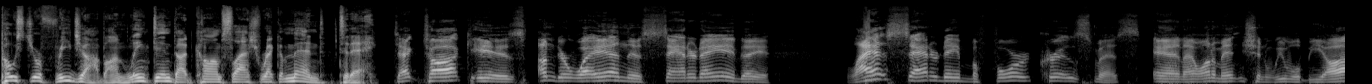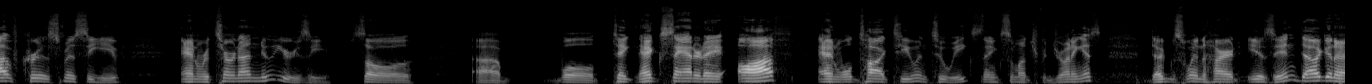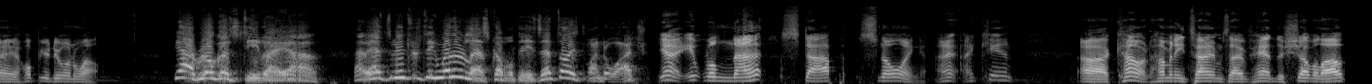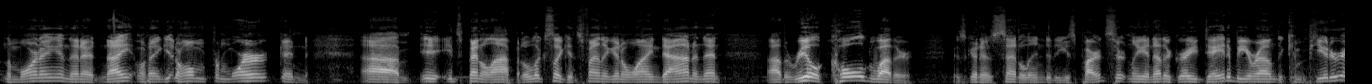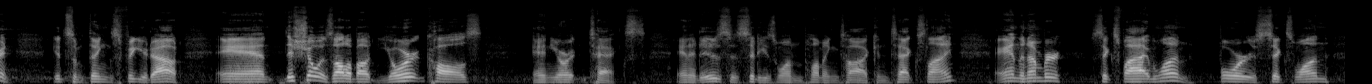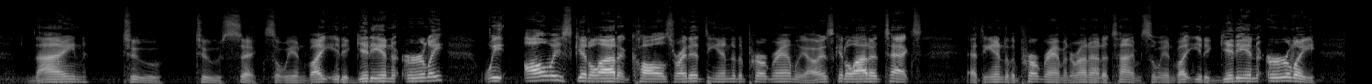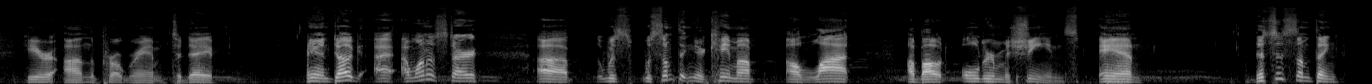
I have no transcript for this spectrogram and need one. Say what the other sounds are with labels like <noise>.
Post your free job on linkedin.com slash recommend today. Tech Talk is underway on this Saturday, the last Saturday before Christmas. And I want to mention we will be off Christmas Eve and return on New Year's Eve. So uh, we'll take next Saturday off and we'll talk to you in two weeks. Thanks so much for joining us. Doug Swinhart is in. Doug, and I hope you're doing well. Yeah, real good, Steve. I uh, I've had some interesting weather the last couple days. That's always fun to watch. Yeah, it will not stop snowing. I, I can't uh, count how many times I've had to shovel out in the morning and then at night when I get home from work, and um, it, has been a lot. But it looks like it's finally going to wind down, and then uh, the real cold weather is going to settle into these parts. Certainly, another great day to be around the computer and get some things figured out. And this show is all about your calls and your texts. And it is the City's One Plumbing Talk and Text line. And the number 651 461 9226. So we invite you to get in early. We always get a lot of calls right at the end of the program. We always get a lot of texts at the end of the program and run out of time. So we invite you to get in early here on the program today. And Doug, I, I want to start uh, with with something that came up a lot about older machines, and this is something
